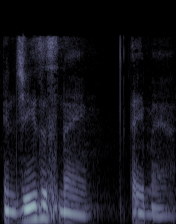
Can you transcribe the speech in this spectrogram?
In Jesus' name, amen.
